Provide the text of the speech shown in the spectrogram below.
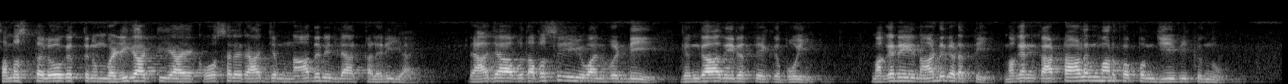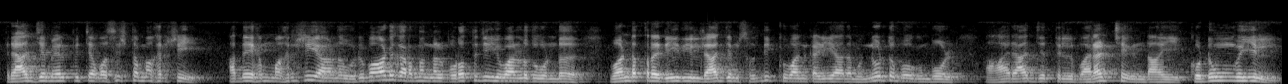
സമസ്ത ലോകത്തിനും വഴികാട്ടിയായ കോസല രാജ്യം നാഥനില്ല കളരിയായി. രാജാവ് തപസ് ചെയ്യുവാൻ വേണ്ടി ഗംഗാതീരത്തേക്ക് പോയി. മകനെ നാടുകടത്തി മകൻ കാട്ടാളന്മാർക്കൊപ്പം ജീവിക്കുന്നു. രാജ്യമേൽപ്പിച്ച വസിഷ്ഠ മഹർഷി അദ്ദേഹം മഹർഷിയാണ് ഒരുപാട് കർമ്മങ്ങൾ പുറത്തു ചെയ്യുവാനുള്ളത് കൊണ്ട് വേണ്ടത്ര രീതിയിൽ രാജ്യം ശ്രദ്ധിക്കുവാൻ കഴിയാതെ മുന്നോട്ട് പോകുമ്പോൾ ആ രാജ്യത്തിൽ വരൾച്ചയുണ്ടായി. കൊടുംവെയിൽ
